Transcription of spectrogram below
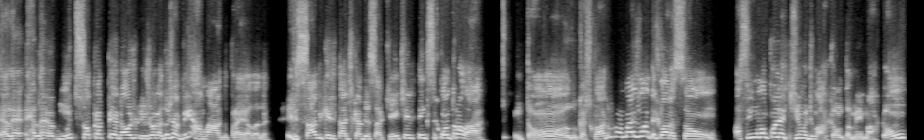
ela é, ela é muito só para pegar o, o, jogador já vem armado para ela, né? Ele sabe que ele tá de cabeça quente, ele tem que se controlar. Então, Lucas Claro é mais uma declaração, assim uma coletiva de Marcão também. Marcão,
